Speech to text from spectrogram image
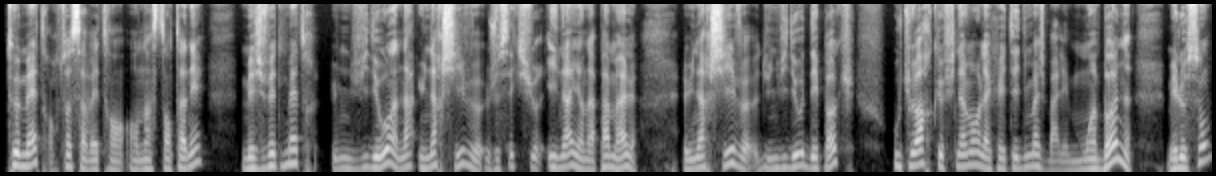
te mettre, alors toi ça va être en, instantané, mais je vais te mettre une vidéo, un, une archive, je sais que sur Ina il y en a pas mal, une archive d'une vidéo d'époque où tu vas voir que finalement la qualité d'image bah, elle est moins bonne, mais le son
